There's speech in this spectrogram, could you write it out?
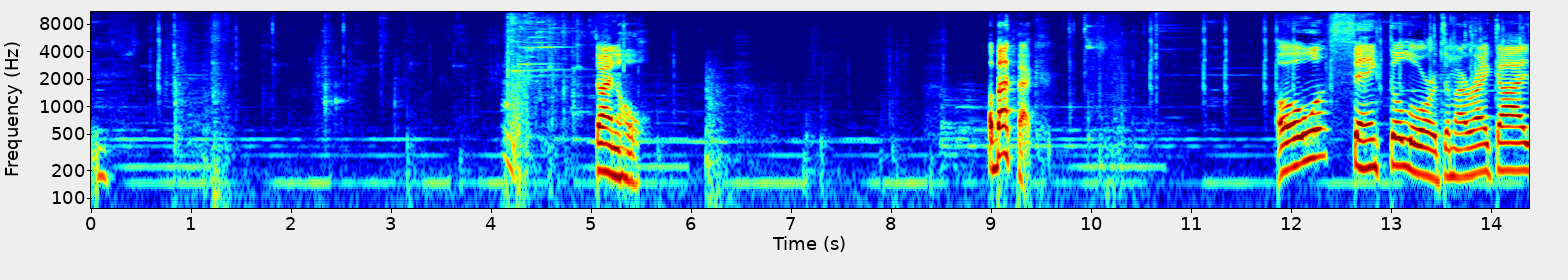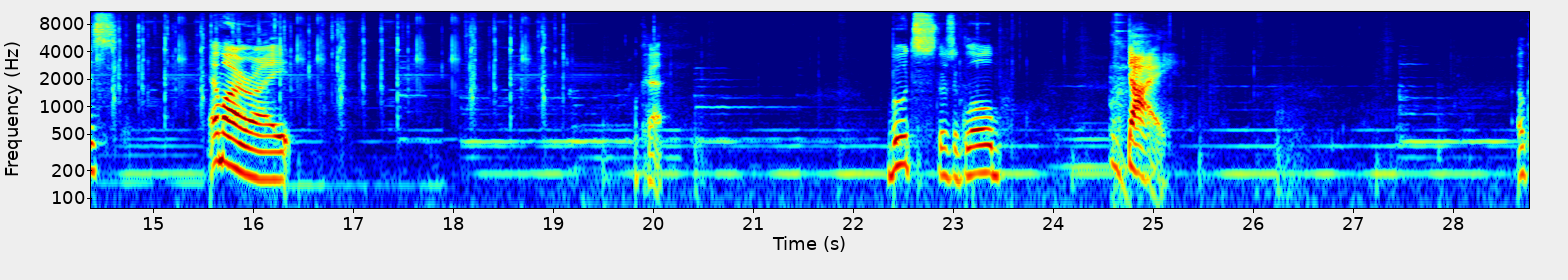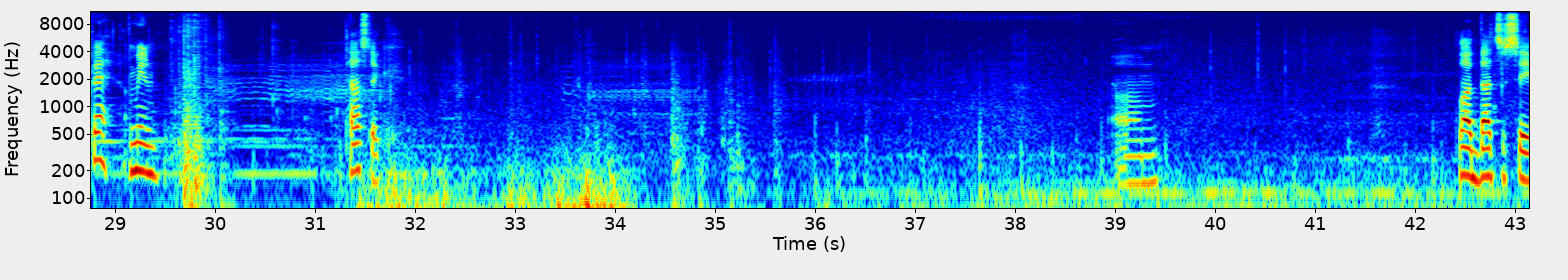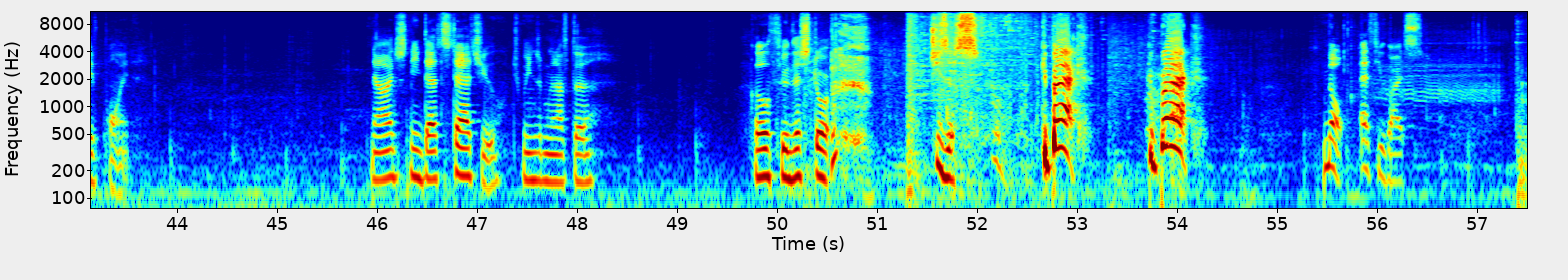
Die in the hole. A backpack. Oh, thank the lords. Am I right, guys? Am I right? Okay. Boots. There's a globe. Die. Okay. I mean, fantastic. Um, that's a save point. Now I just need that statue, which means I'm gonna have to go through this door. Jesus! Get back! Get back! No, F you guys. Oh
